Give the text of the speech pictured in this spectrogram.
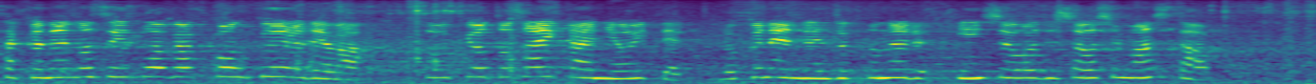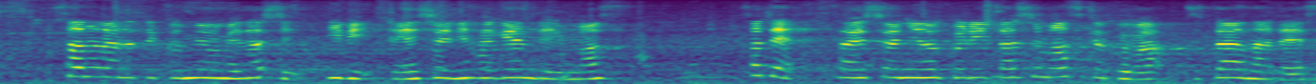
昨年の吹奏楽コンクールでは東京都大会において6年連続となる金賞を受賞しました。さらなる手組みを目指し日々練習に励んでいます。さて最初にお送りいたします曲は「ジターナ」です。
